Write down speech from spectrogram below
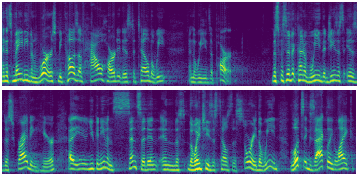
And it's made even worse because of how hard it is to tell the wheat and the weeds apart. The specific kind of weed that Jesus is describing here, uh, you, you, can even sense it in, in this, the way Jesus tells this story. The weed looks exactly like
